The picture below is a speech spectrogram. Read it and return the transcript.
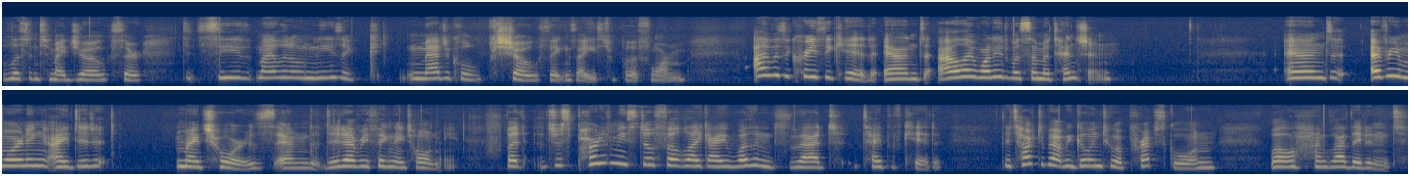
listen to my jokes or to see my little music magical show things I used to perform. I was a crazy kid, and all I wanted was some attention. And every morning I did my chores and did everything they told me. But just part of me still felt like I wasn't that type of kid. They talked about me going to a prep school, and, well, I'm glad they didn't.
